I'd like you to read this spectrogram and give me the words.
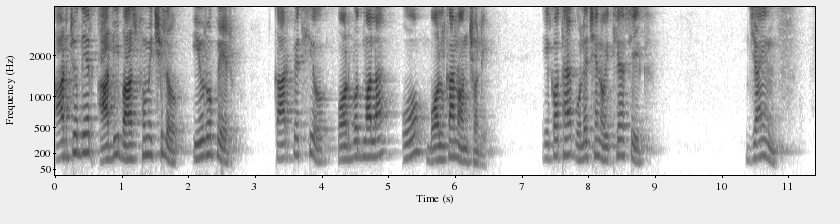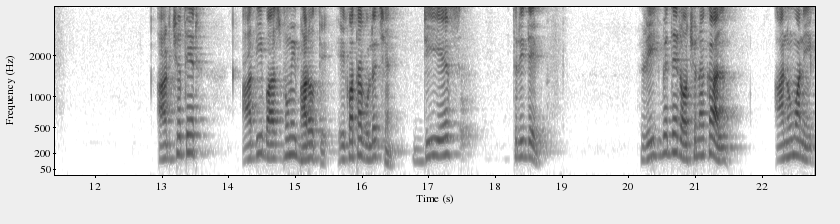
আর্যদের আদি বাসভূমি ছিল ইউরোপের কার্পেথীয় পর্বতমালা ও বলকান অঞ্চলে। একথা বলেছেন ঐতিহাসিক জাইন্স আর্যদের আদি বাসভূমি ভারতে একথা বলেছেন ডি এস ত্রিদেব। ঋগ্বেদের রচনাকাল আনুমানিক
